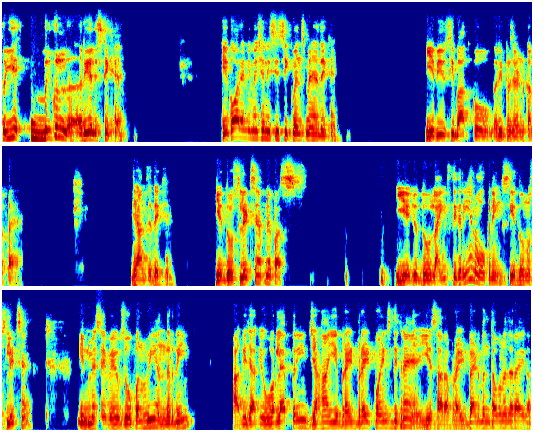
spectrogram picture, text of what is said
तो ये बिल्कुल रियलिस्टिक है। एक और एनिमेशन इसी सीक्वेंस में है, देखें। ये भी उसी बात को रिप्रेजेंट करता है। ध्यान से देखें। ये दो स्लिट्स हैं अपने पास। ये जो दो लाइंस दिख रही है ना ओपनिंग्स ये दोनों स्लिट्स हैं। इनमें से वेव्स ओपन हुई अंदर गई आगे जाके ओवरलैप करी। जहाँ ये ब्राइट ब्राइट पॉइंट्स दिख रहे हैं ये सारा ब्राइट बैंड बनता हुआ नज़र आएगा।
